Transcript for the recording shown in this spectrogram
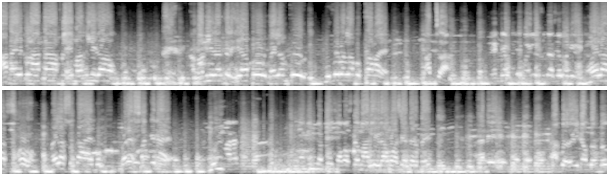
आता इथून आता आपलं हे मांगली गाव. मांगली नंतर हिरापूर बैलमपूर मुकुरला मुक्काम आहे. आजचा. महिला हो महिला सुद्धा आहे. बऱ्याच संख्येने आहे. समस्त मागली ग्रामवासियांतर्फे. आणि आपलं वेलकम करतो.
